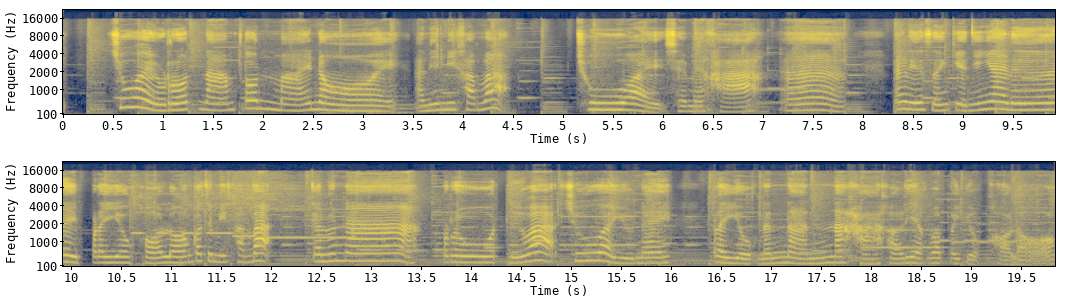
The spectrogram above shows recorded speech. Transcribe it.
4 ช่วยรดน้ำต้นไม้หน่อย อันนี้มีคำว่า ช่วยใช่ไหมคะ อ่า นักเรียนสังเกตง่ายๆเลย ประโยคขอร้องก็จะมีคำว่า กรุณา โปรด หรือว่าช่วยอยู่ในประโยคนั้นๆนะคะ เขาเรียกว่าประโยคขอร้อง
